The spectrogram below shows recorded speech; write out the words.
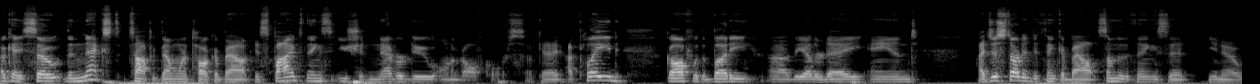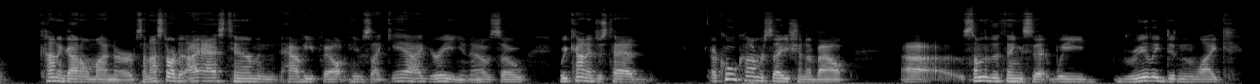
Okay, so the next topic that I want to talk about is five things that you should never do on a golf course. Okay, I played golf with a buddy uh, the other day, and I just started to think about some of the things that you know kind of got on my nerves. And I started, I asked him and how he felt, and he was like, "Yeah, I agree." You know, so we kind of just had a cool conversation about uh, some of the things that we really didn't like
